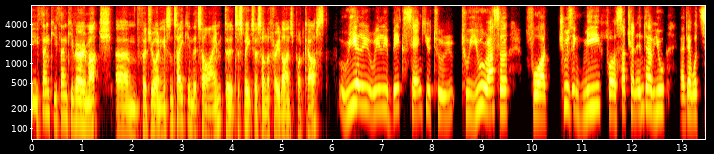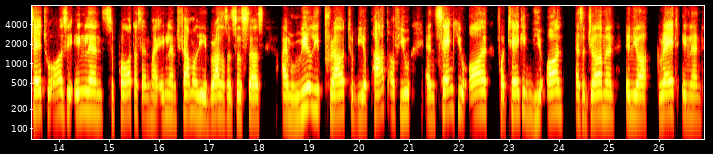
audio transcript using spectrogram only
you, thank you, thank you very much um, for joining us and taking the time to, to speak to us on the Three Lions podcast. Really, really big thank you to to you, Russell, for choosing me for such an interview. And I would say to all the England supporters and my England family, brothers and sisters, I'm really proud to be a part of you. And thank you all for taking me on as a German in your great England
